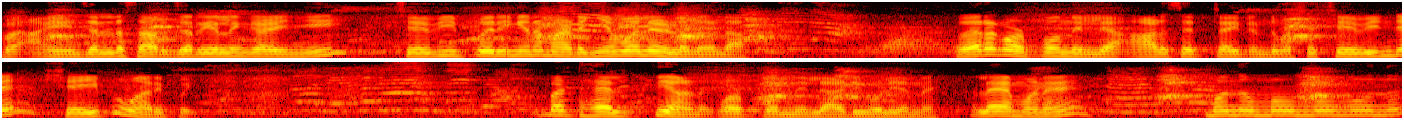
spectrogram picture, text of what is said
ഇപ്പോൾ ഏഞ്ചലിന്റെ സർജറി എല്ലാം കഴിഞ്ഞ് ചെവി ഇപ്പോൾ ഇങ്ങനെ മടങ്ങിയ പോലെ ഉള്ളത് കേട്ടോ വേറെ കുഴപ്പമൊന്നുമില്ല. ആൾ സെറ്റ് ആയിട്ടുണ്ട്. പക്ഷേ ചെവിന്റെ ഷേപ്പ് മാറിപ്പോയി. ബട്ട് ഹെൽത്തിയാണ് കുഴപ്പമൊന്നുമില്ല. അടിപൊളി തന്നെ. അല്ലേ മോനെ? മൂന്ന് ഒന്ന്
